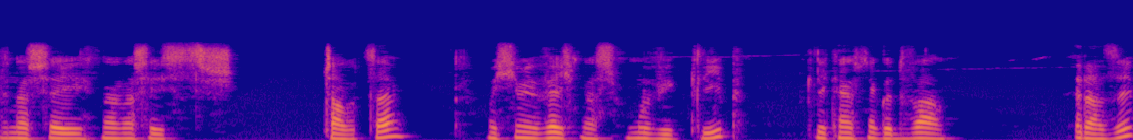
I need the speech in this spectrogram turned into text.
w naszej, na naszej strzałce musimy wejść w nasz Movie Clip, klikając niego dwa razy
